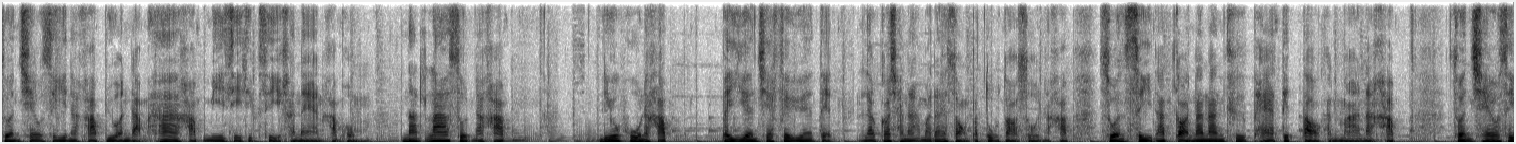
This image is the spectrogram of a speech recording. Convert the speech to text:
ส่วนเชลซีนะครับอยู่อันดับ5ครับมี 44 คะแนนครับผมนัดล่าสุดนะครับลิเวอร์พูลนะครับไปเยือนเชฟฟิลด์ยูไนเต็ดแล้วก็ชนะมาได้ 2 ประตูต่อศูนย์นะครับส่วน 4 นัดก่อนหน้านั้นคือแพ้ติดต่อกันมานะครับ ส่วนเชลซี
